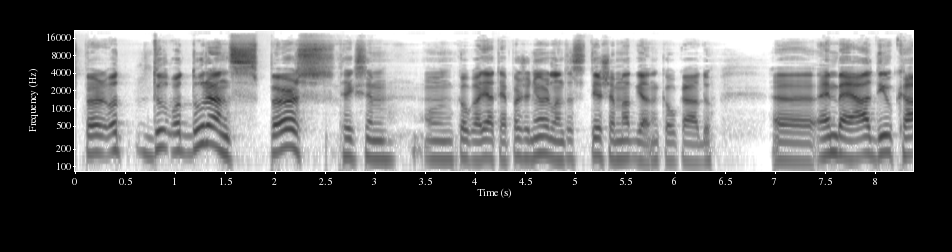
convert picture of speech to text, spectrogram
Spurs, ot, du, ot, Durants, Spurs, teiksim, un kaut kādā tajā pašā Ņūrlēnā tas tiešām atgādina kaut kādu uh, NBA 2K,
